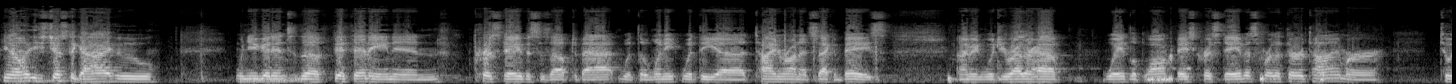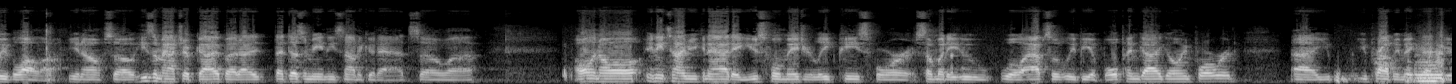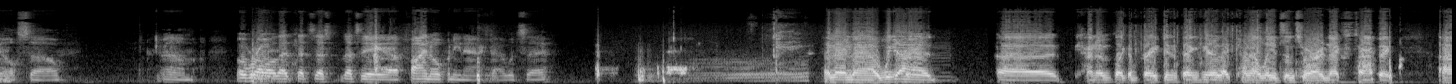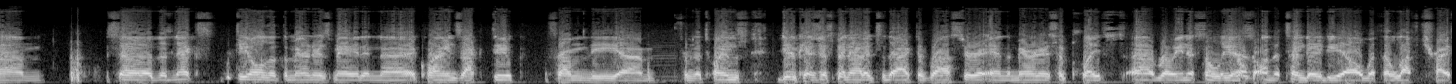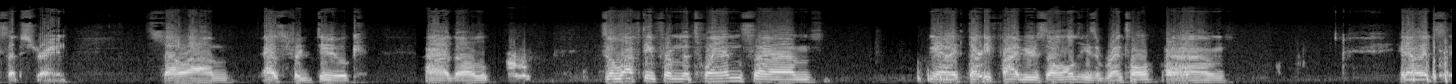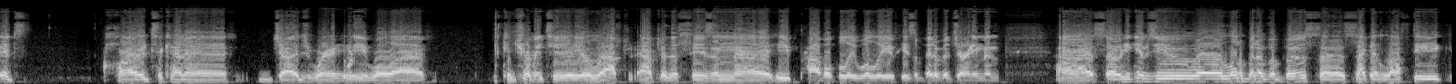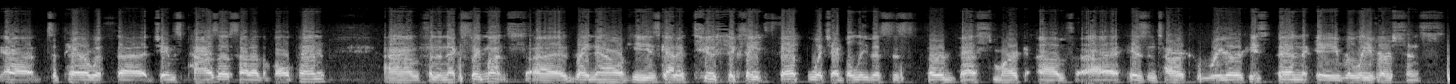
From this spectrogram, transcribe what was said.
you know, he's just a guy who, when you get into the fifth inning and Chris Davis is up to bat with the winning, with the uh, tying run at second base, I mean, would you rather have Wade LeBlanc face Chris Davis for the third time or Tuivailala? You know, so he's a matchup guy, but I, that doesn't mean he's not a good ad. So, uh, all in all, anytime you can add a useful major league piece for somebody who will absolutely be a bullpen guy going forward, uh, you you probably make that deal. So, um, overall, that, that's that's that's a uh, fine opening act, I would say. And then uh, we got a uh, kind of like a break-in thing here that kind of leads into our next topic. Um, so the next deal that the Mariners made in uh, acquiring Zach Duke from the um, from the Twins, Duke has just been added to the active roster, and the Mariners have placed uh, Roenis Elias on the 10-day DL with a left tricep strain. So um, as for Duke, uh, the the lefty from the Twins, um, you know, at 35 years old, he's a rental. Um, you know, it's it's hard to kind of judge where he will uh, contribute to you after after this season. Uh, he probably will leave. He's a bit of a journeyman. Uh, so he gives you a little bit of a boost, a second lefty uh, to pair with uh, James Pazos out of the bullpen um, for the next three months. Uh, right now, he's got a 268 FIP, which I believe is his third best mark of uh, his entire career. He's been a reliever since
